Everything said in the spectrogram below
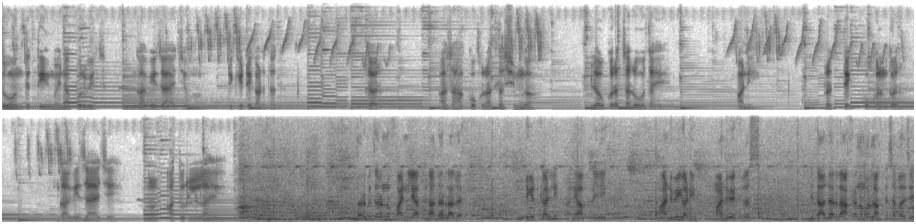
दोन ते तीन महिन्यापूर्वीच गावी जायचे म्हणून तिकिटे काढतात. तर असा हा कोकणातला शिमगा लवकरच चालू होत आहे. आणि प्रत्येक कोकणकर गावी जायचे आतुरलेला आहे. तर मित्रांनो फायनली आपण दादरला आलो आहे तिकीट काढली आणि आपली मांडवी गाडी मांडवी एक्सप्रेस जी दादरला अकरा नंबर लागते सकाळची.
